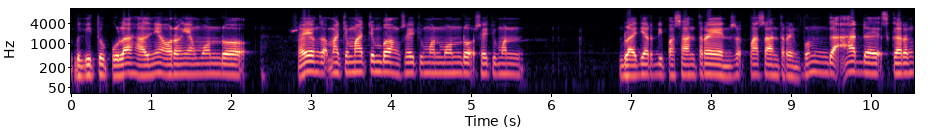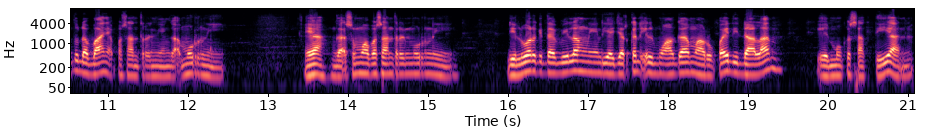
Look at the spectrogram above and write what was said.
Begitu pula halnya orang yang mondok saya nggak macem-macem bang. Saya cuman mondok saya cuman belajar di pesantren. Pesantren pun nggak ada. Sekarang tuh udah banyak pesantren yang nggak murni. Ya nggak semua pesantren murni. Di luar kita bilang yang diajarkan ilmu agama rupanya di dalam ilmu kesaktian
